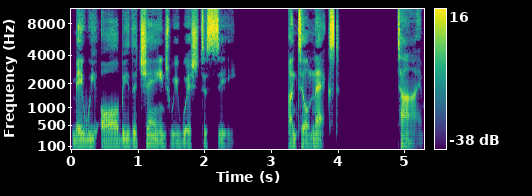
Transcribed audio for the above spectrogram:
May we all be the change we wish to see. Until next time.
